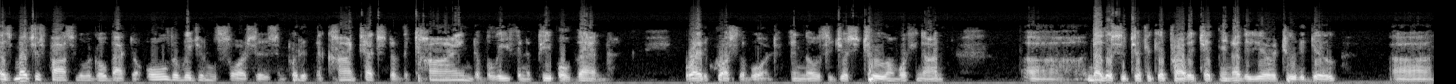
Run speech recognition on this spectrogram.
as much as possible to go back to old original sources and put it in the context of the time, the belief in the people then, right across the board. And those are just two. I'm working on uh, another certificate, probably take me another year or two to do. Uh,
